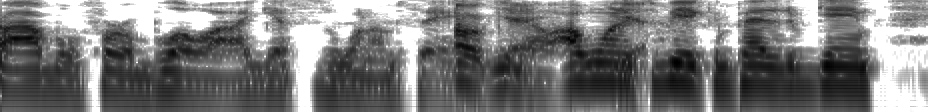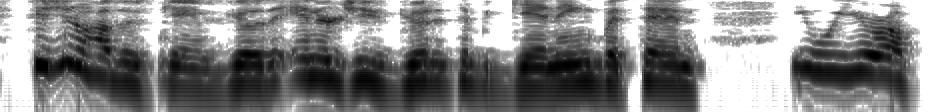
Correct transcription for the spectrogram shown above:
travel for a blowout. I guess is what I'm saying. Okay, You know, I want yeah. it to be a competitive game because you know how those games go. The energy's good at the beginning, but then you, you're up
